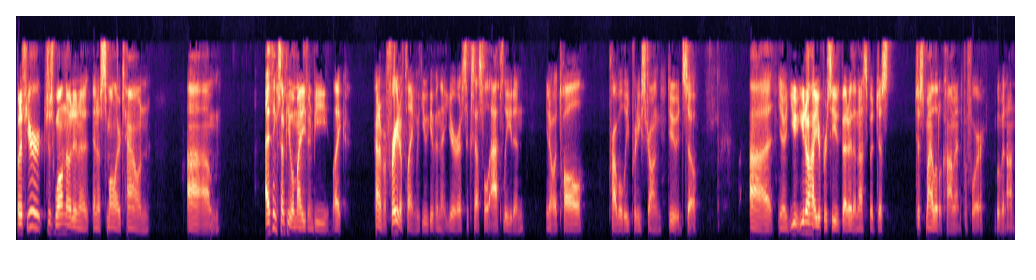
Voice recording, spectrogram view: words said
But if you're just well known in a in a smaller town, um, I think some people might even be like kind of afraid of playing with you, given that you're a successful athlete and you know a tall, probably pretty strong dude. So, uh, you know, you you know how you're perceived better than us, but just just my little comment before moving on.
